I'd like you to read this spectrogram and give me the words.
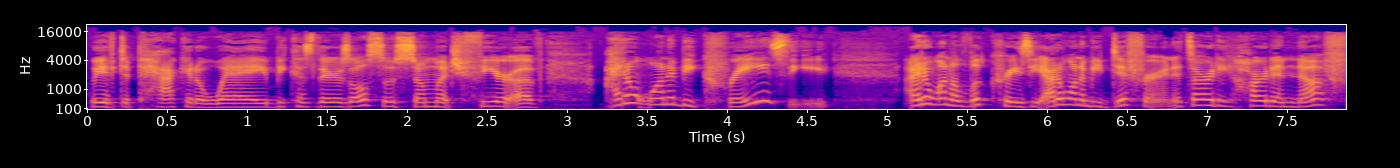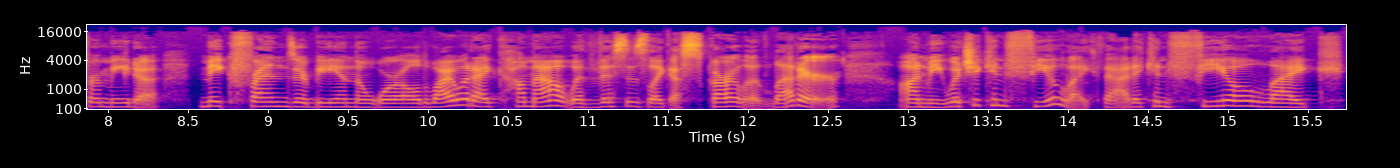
we have to pack it away because there's also so much fear of, I don't want to be crazy. I don't want to look crazy. I don't want to be different. It's already hard enough for me to make friends or be in the world. Why would I come out with this is like a scarlet letter on me, which it can feel like that. It can feel like,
